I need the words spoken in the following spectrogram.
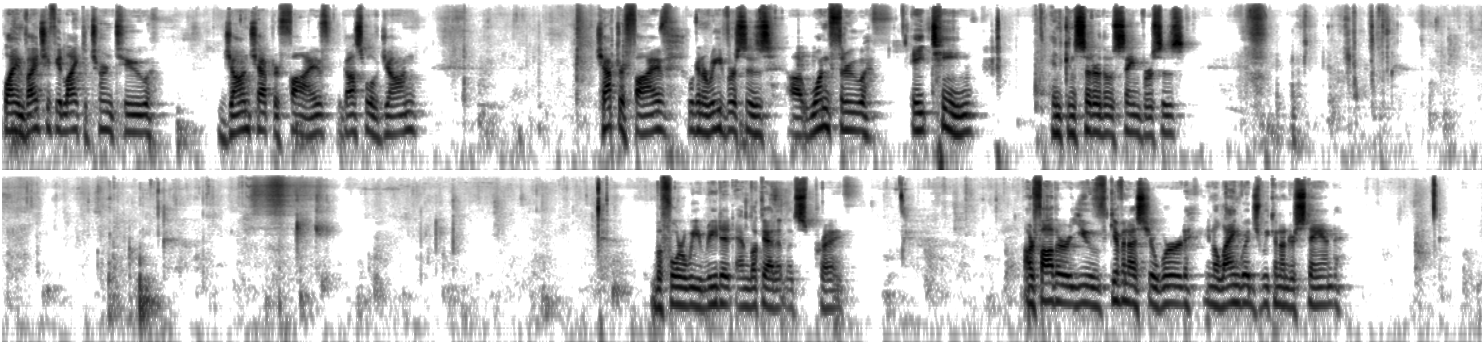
Well, I invite you, if you'd like, to turn to John chapter 5, the Gospel of John. Chapter 5, we're going to read verses uh, 1 through 18 and consider those same verses. Before we read it and look at it, let's pray. Our Father, you've given us your word in a language we can understand,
